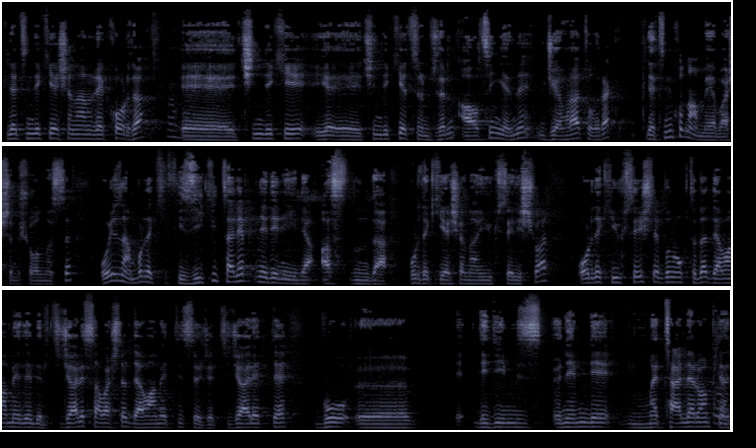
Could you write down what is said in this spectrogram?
platindeki yaşanan rekor da e, Çin'deki e, Çin'deki yatırımcıların altın yerine mücevherat olarak platini kullanmaya başlamış olması. O yüzden buradaki fiziki talep nedeniyle aslında buradaki yaşanan yükseliş var. Oradaki yükseliş de bu noktada devam edebilir. Ticaret savaşları devam ettiği sürece ticarette bu e, dediğimiz önemli metaller ön plana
